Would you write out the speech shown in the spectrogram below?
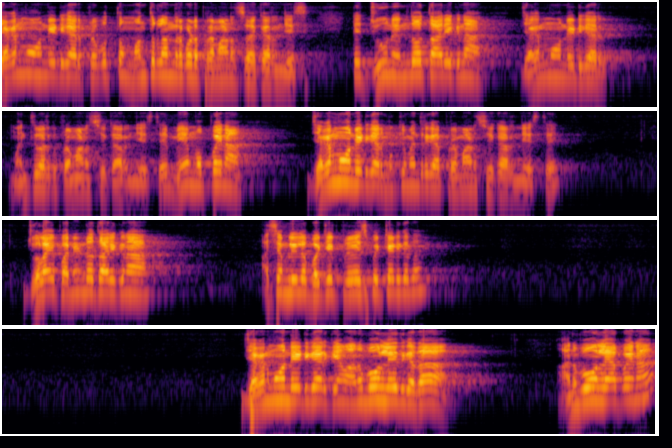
జగన్మోహన్ రెడ్డి గారు ప్రభుత్వం మంత్రులందరూ కూడా ప్రమాణ స్వీకారం చేసి అంటే జూన్ ఎనిమిదో తారీఖున జగన్మోహన్ రెడ్డి గారు మంత్రివర్గ ప్రమాణ స్వీకారం చేస్తే మే ముప్పైన జగన్మోహన్ రెడ్డి గారు ముఖ్యమంత్రిగా ప్రమాణ స్వీకారం చేస్తే జూలై పన్నెండో తారీఖున అసెంబ్లీలో బడ్జెట్ ప్రవేశపెట్టాడు కదా. జగన్మోహన్ రెడ్డి గారికి ఏం అనుభవం లేదు కదా? అనుభవం లేకపోయినా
